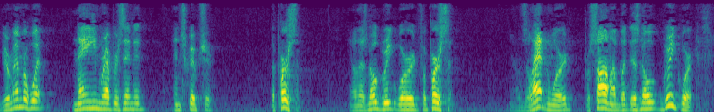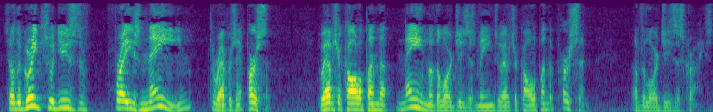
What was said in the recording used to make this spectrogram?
You remember what name represented in Scripture? The person. You know, there's no Greek word for person. It's a Latin word, persona, but there's no Greek word. So the Greeks would use the phrase name to represent person. Whoever shall call upon the name of the Lord Jesus means whoever shall call upon the person of the Lord Jesus Christ.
